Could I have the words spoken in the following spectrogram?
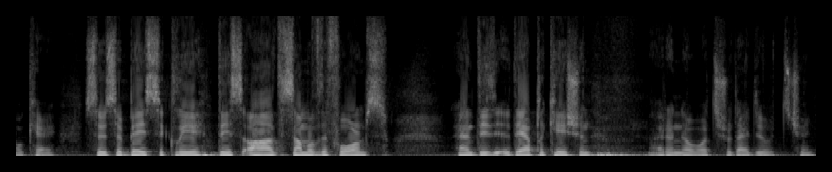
okay, so, so basically these are some of the forms and the, the application I don't know what should I do to change.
